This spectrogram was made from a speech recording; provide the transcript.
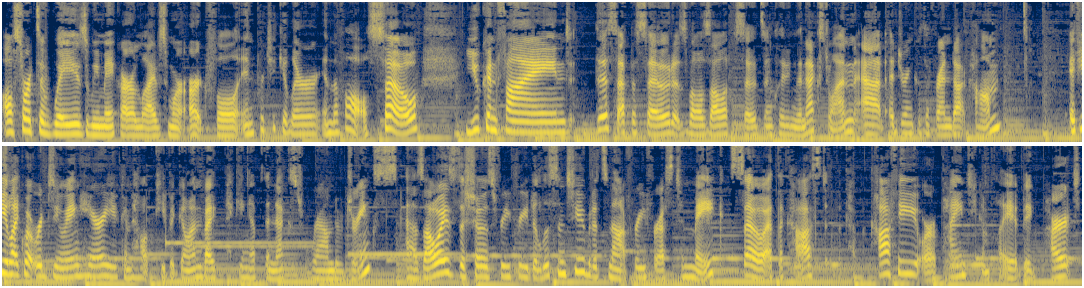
all sorts of ways we make our lives more artful, in particular in the fall. So you can find this episode as well as all episodes, including the next one, at a drink with a drinkwithafriend.com. If you like what we're doing here, you can help keep it going by picking up the next round of drinks. As always, the show is free for you to listen to, but it's not free for us to make. So, at the cost of a cup of coffee or a pint, you can play a big part.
